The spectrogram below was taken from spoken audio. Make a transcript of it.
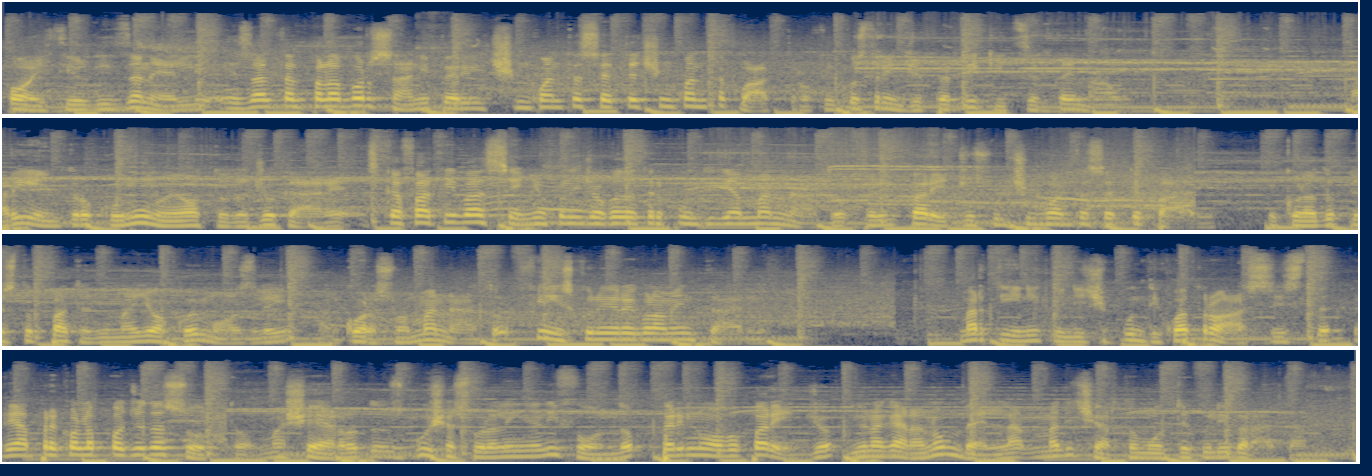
Poi il tiro di Zanelli esalta il Palaborsani per il 57-54 che costringe per Richiz il timeout. A rientro, con 1 e 8 da giocare, Scafati va a segno con il gioco da 3 punti di Ammannato per il pareggio sul 57 pari e con la doppia stoppata di Maiocco e Mosley, ancora su Ammannato, finiscono i regolamentari. Martini, 15 punti 4 assist, riapre con l'appoggio da sotto, ma Sherrod sguscia sulla linea di fondo per il nuovo pareggio di una gara non bella ma di certo molto equilibrata.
